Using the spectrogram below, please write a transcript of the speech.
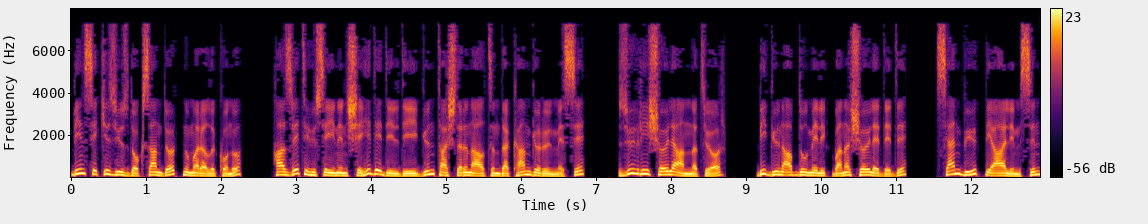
1894 numaralı konu, Hazreti Hüseyin'in şehit edildiği gün taşların altında kan görülmesi, Zühri şöyle anlatıyor, bir gün Abdülmelik bana şöyle dedi, sen büyük bir alimsin,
